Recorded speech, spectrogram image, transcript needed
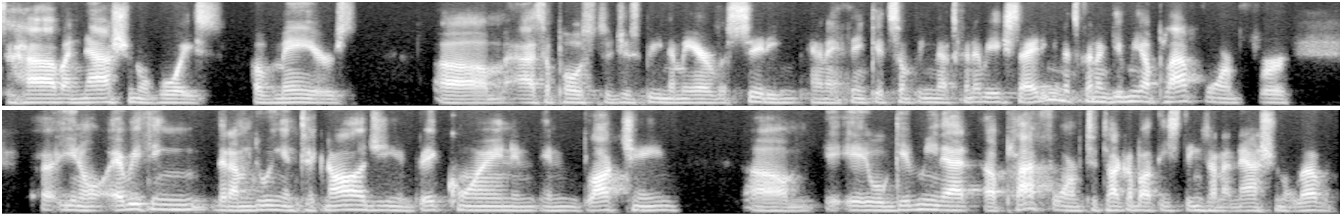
to have a national voice of mayors um, as opposed to just being the mayor of a city and i think it's something that's going to be exciting and it's going to give me a platform for uh, you know everything that i'm doing in technology and bitcoin and, and blockchain um, it, it, will give me that a platform to talk about these things on a national level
